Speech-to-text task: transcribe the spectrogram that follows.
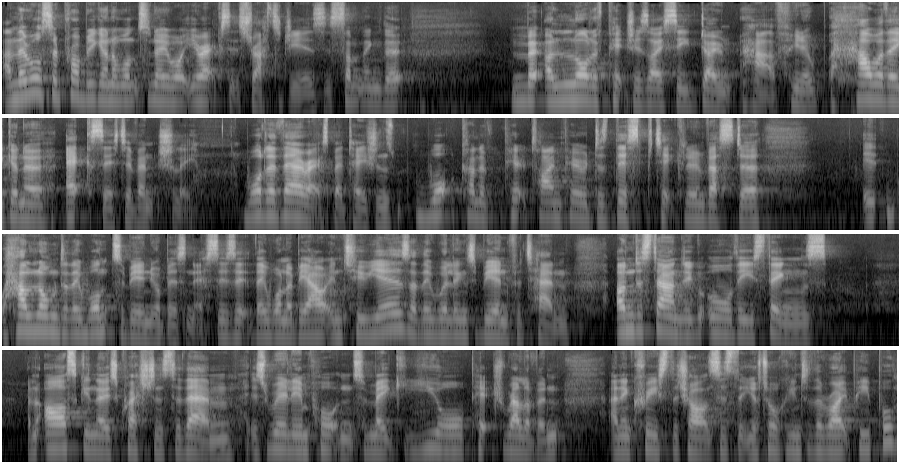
And they're also probably going to want to know what your exit strategy is. It's something that a lot of pitches I see don't have. You know, how are they going to exit eventually? What are their expectations? What kind of time period does this particular investor, it, how long do they want to be in your business? Is it they want to be out in two years? Are they willing to be in for 10? Understanding all these things and asking those questions to them is really important to make your pitch relevant and increase the chances that you're talking to the right people.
